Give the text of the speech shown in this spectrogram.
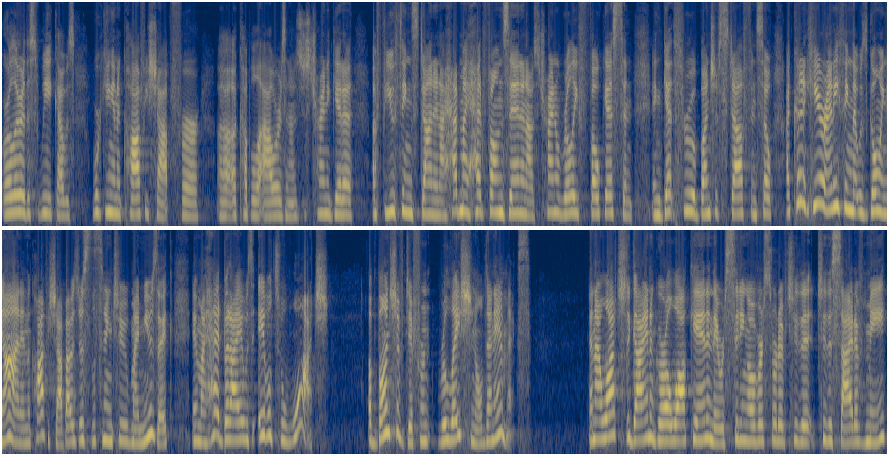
Earlier this week, I was working in a coffee shop for uh, a couple of hours and I was just trying to get a, a few things done. And I had my headphones in and I was trying to really focus and, and get through a bunch of stuff. And so I couldn't hear anything that was going on in the coffee shop. I was just listening to my music in my head, but I was able to watch a bunch of different relational dynamics. And I watched a guy and a girl walk in, and they were sitting over sort of to the, to the side of me,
